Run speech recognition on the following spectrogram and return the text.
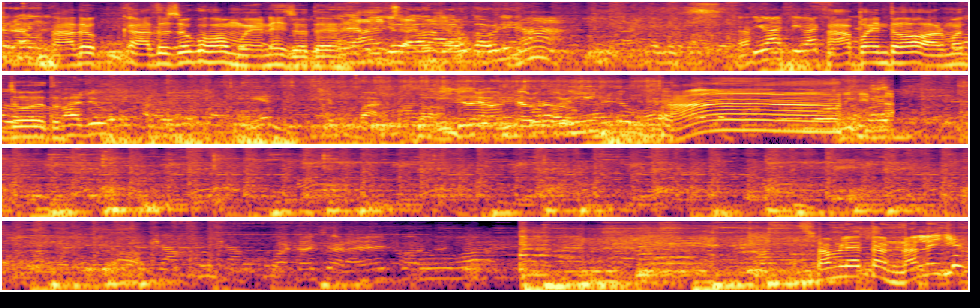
આ તો આ તો શું કહો હું એ નહીં જોતે ચાલુ કાવડી આ ભાઈ તો હવારમાં જ જોયો તો બીજો રાઉન્ડ ચાલુ કરું હા સમ લેતા ના લઈ ગયા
